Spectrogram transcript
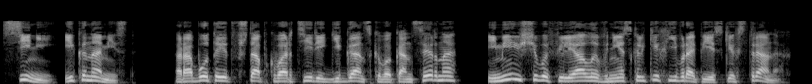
синий, экономист. Работает в штаб-квартире гигантского концерна, имеющего филиалы в нескольких европейских странах.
